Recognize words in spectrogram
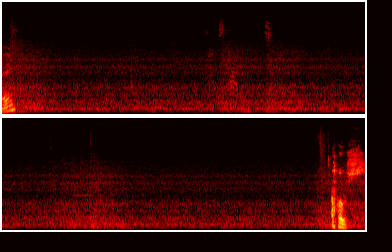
Okay. Oh, sh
